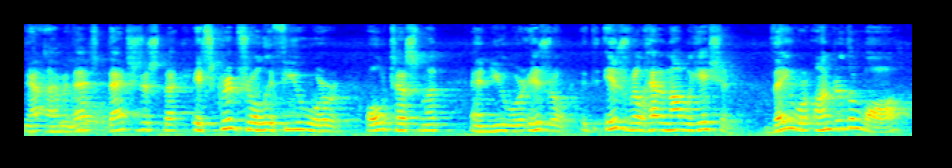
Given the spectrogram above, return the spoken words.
Yeah, I mean that's that's just that it's scriptural if you were Old Testament and you were Israel. Israel had an obligation. They were under the law.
